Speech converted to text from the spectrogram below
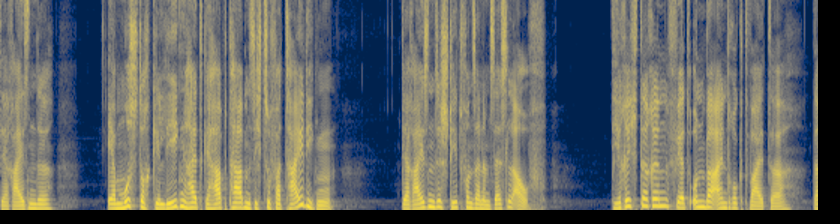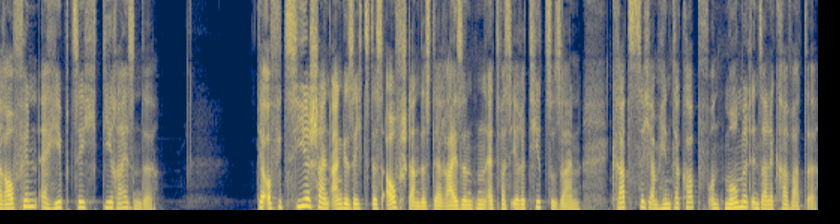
Der Reisende Er muss doch Gelegenheit gehabt haben, sich zu verteidigen. Der Reisende steht von seinem Sessel auf. Die Richterin fährt unbeeindruckt weiter, daraufhin erhebt sich die Reisende. Der Offizier scheint angesichts des Aufstandes der Reisenden etwas irritiert zu sein, kratzt sich am Hinterkopf und murmelt in seine Krawatte.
